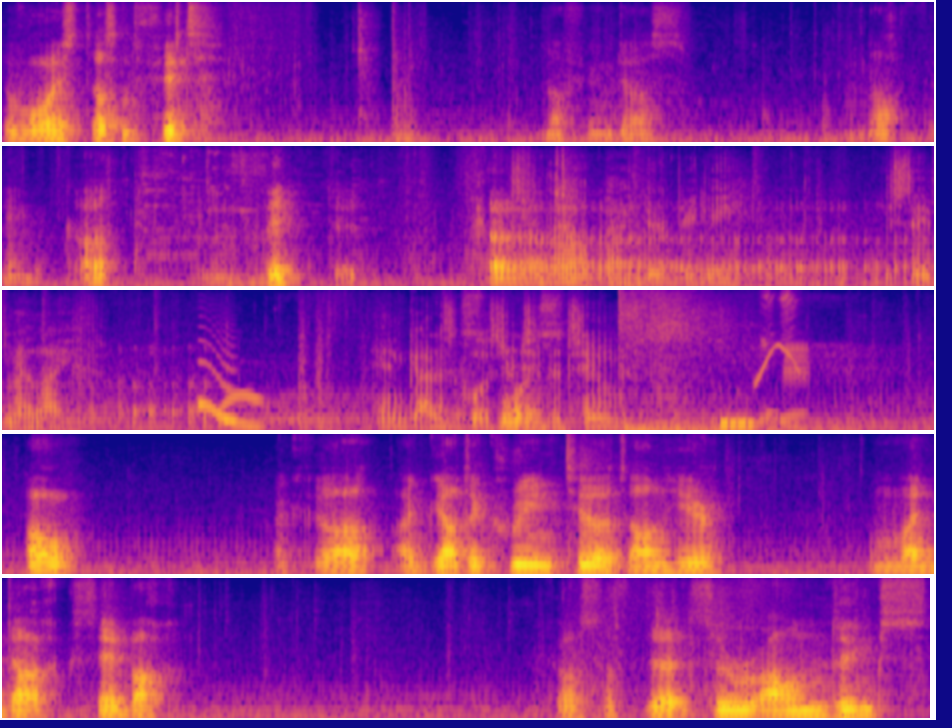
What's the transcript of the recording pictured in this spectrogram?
The voice doesn't fit. Nothing does. Nothing got fitted. Thanks for the help back there, BD. You saved my life. And got us closer to the tomb. Oh, I got I got a green tilt on here on my dark saber because of the surroundings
